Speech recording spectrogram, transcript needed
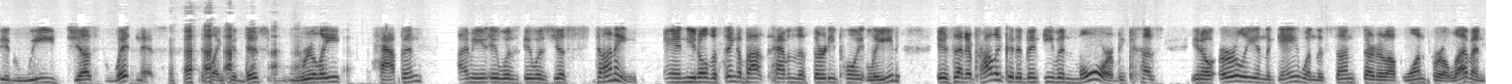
did we just witness? It's like, did this really happen? I mean, it was it was just stunning. And you know, the thing about having the 30 point lead is that it probably could have been even more because you know, early in the game when the Suns started off one for 11,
